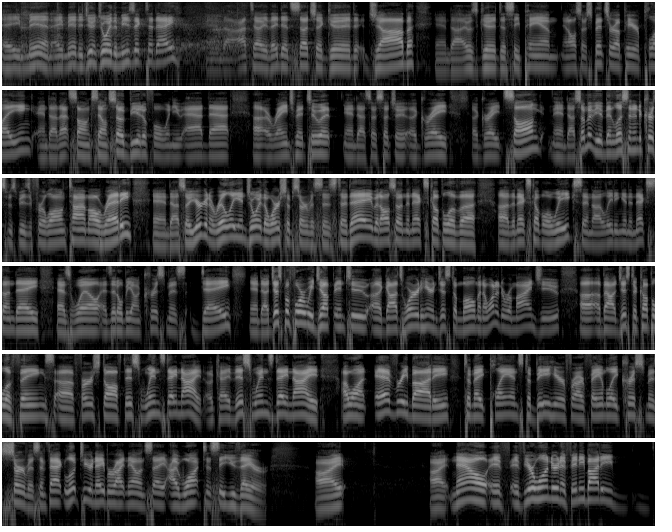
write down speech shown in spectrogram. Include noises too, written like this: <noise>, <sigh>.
Amen. Amen. Did you enjoy the music today? Uh, I tell you, they did such a good job. And uh, it was good to see Pam and also Spencer up here playing. And uh, that song sounds so beautiful when you add that uh, arrangement to it. And uh, so, such a, a, great, a great song. And uh, some of you have been listening to Christmas music for a long time already. And so, you're going to really enjoy the worship services today, but also in the next couple of the next couple of weeks, and leading into next Sunday as well as it'll be on Christmas Day. And just before we jump into God's Word here in just a moment, I wanted to remind you uh, about just a couple of things. Uh, first off, this Wednesday night, okay, this Wednesday night, I want everybody to make plans to be here for our family Christmas service. In fact, look to your neighbor right now and say, I want to see you there. All right. All right. Now, if if you're wondering if anybody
